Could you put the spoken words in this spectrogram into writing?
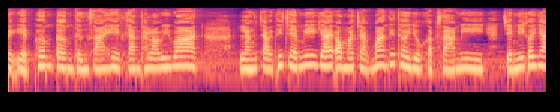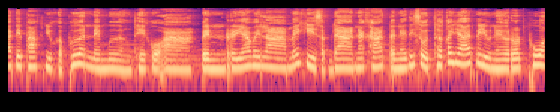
ละเอียดเพิ่มเติมถึงสาเหตุการทะเลาะวิวาท หลังจากที่เจมี่ย้ายออกมาจากบ้านที่เธออยู่กับสามี เจมี่ก็ย้ายไปพักอยู่กับเพื่อนในเมืองเทโกอา เป็นระยะเวลาไม่กี่สัปดาห์นะคะ แต่ในที่สุดเธอก็ย้ายไปอยู่ในรถพ่วง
